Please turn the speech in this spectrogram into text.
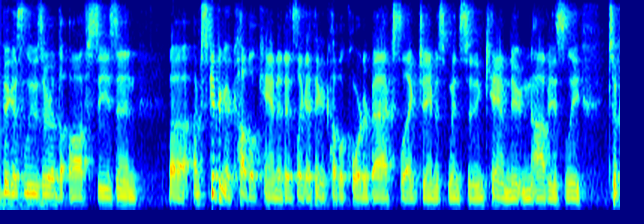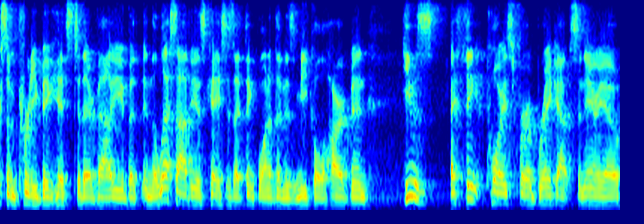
biggest loser of the offseason. Uh, I'm skipping a couple candidates, like I think a couple quarterbacks like Jameis Winston and Cam Newton obviously took some pretty big hits to their value. But in the less obvious cases, I think one of them is Mecole Hardman. He was, I think, poised for a breakout scenario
